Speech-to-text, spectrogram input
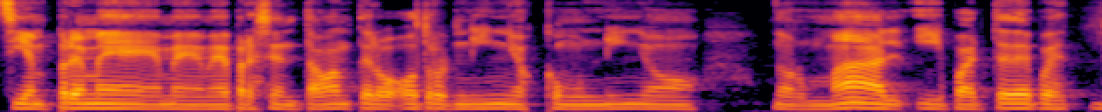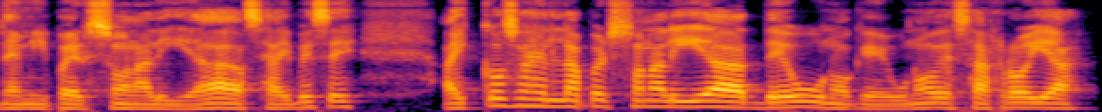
siempre me, me- presentaba ante los otros niños como un niño normal y parte de, pues, de mi personalidad. O sea, hay veces, hay cosas en la personalidad de uno que uno desarrolla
